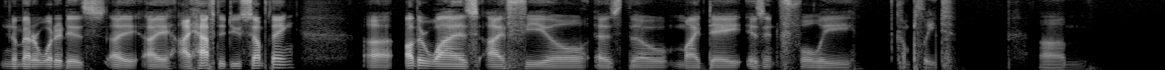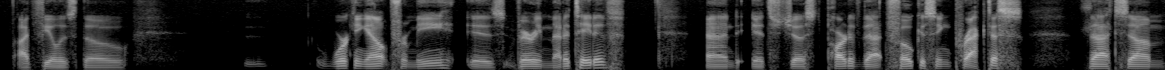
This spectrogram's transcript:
No matter what it is, I, I, I have to do something. Uh, otherwise, I feel as though my day isn't fully complete. Um, I feel as though working out for me is very meditative and it's just part of that focusing practice that um,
